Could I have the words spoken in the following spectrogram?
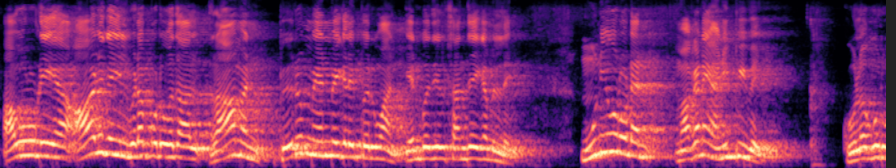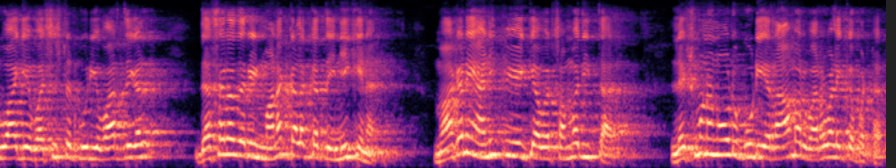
அவருடைய ஆளுகையில் விடப்படுவதால் ராமன் பெரும் மேன்மைகளை பெறுவான் என்பதில் சந்தேகமில்லை. முனிவருடன் மகனை அனுப்பிவை குலகுருவாகிய வசிஷ்டர் கூறிய வார்த்தைகள் தசரதரின் மனக்கலக்கத்தை நீக்கின. மகனை அனுப்பி வைக்க அவர் சம்மதித்தார். லக்ஷ்மணனோடு கூடிய ராமர் வரவழைக்கப்பட்டார்.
